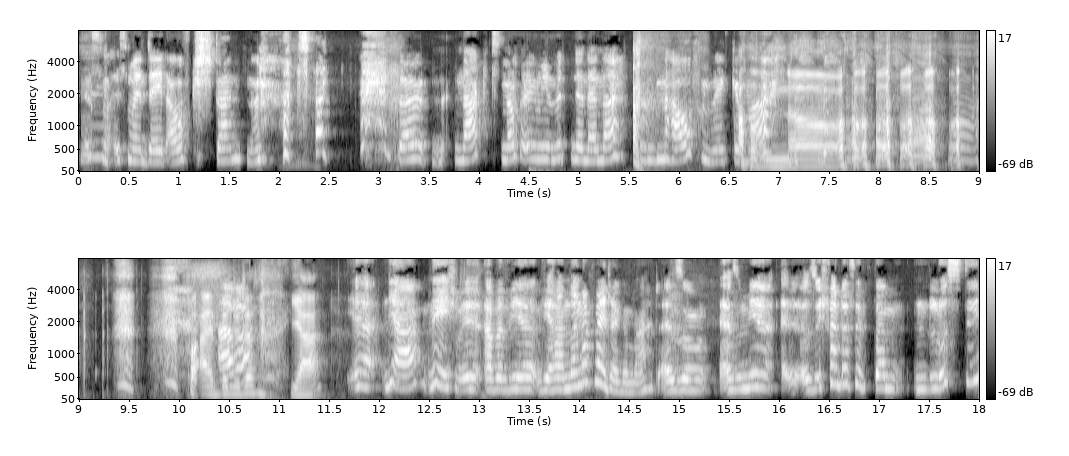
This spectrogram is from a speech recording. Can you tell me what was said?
ist, ist mein Date aufgestanden und hat dann da nackt noch irgendwie mitten in der Nacht diesen Haufen Oh weggemacht. no. Vor allem, wenn du Aber- das. Ja? Ja, ja, nee, ich, will- aber wir, wir haben danach weitergemacht. Also, also mir, also ich fand das jetzt dann lustig,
